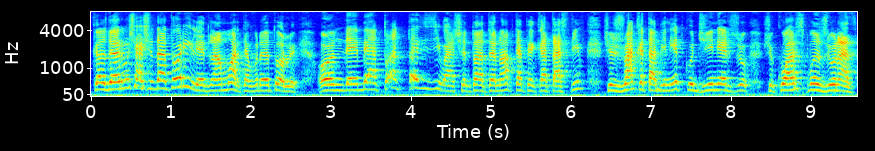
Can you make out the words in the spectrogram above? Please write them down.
călărușa și datoriile de la moartea vrătorului, unde bea toată ziua și toată noaptea pe catastif și joacă tabinet cu ginersul și cu alți spânzurați.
